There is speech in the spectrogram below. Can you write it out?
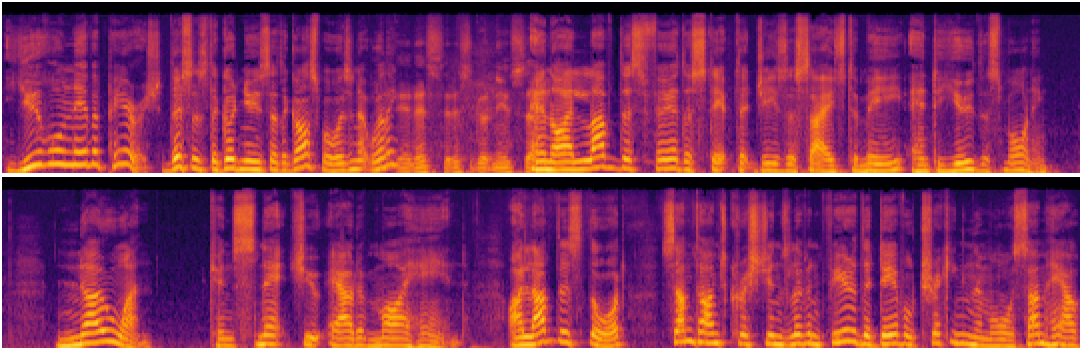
You will never perish. This is the good news of the gospel, isn't it, Willie? It is. It is the good news. Sir. And I love this further step that Jesus says to me and to you this morning. No one can snatch you out of my hand. I love this thought. Sometimes Christians live in fear of the devil tricking them or somehow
